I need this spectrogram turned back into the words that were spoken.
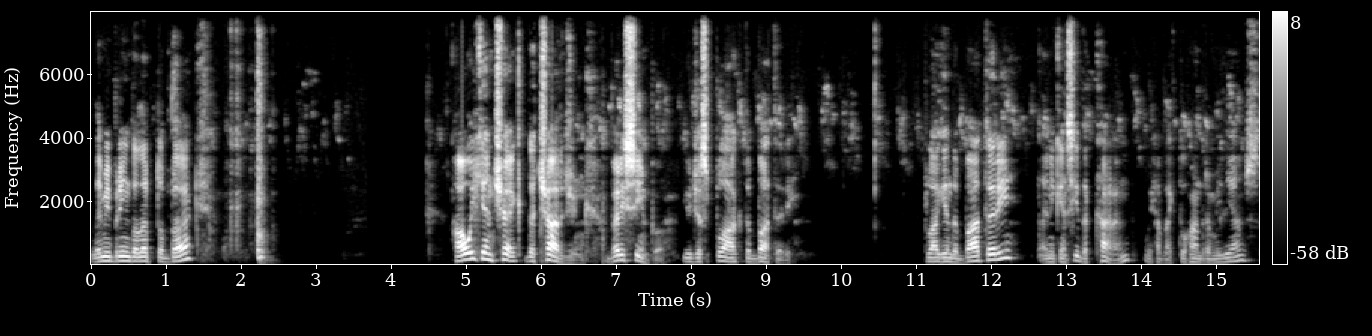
Let me bring the laptop back. How we can check the charging? Very simple. You just plug the battery. Plug in the battery and you can see the current. We have like 200 milliamps.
